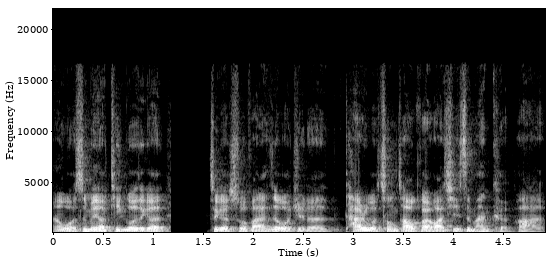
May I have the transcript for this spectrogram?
那我是没有听过这个这个说法，但是我觉得它如果冲超快的话，其实蛮可怕的。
